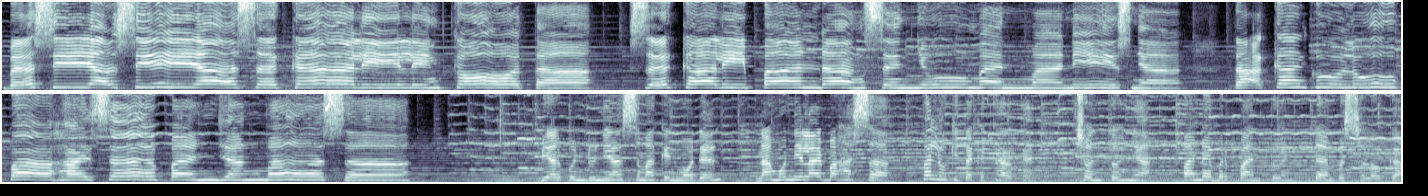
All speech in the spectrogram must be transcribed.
Bersiar-siar sekeliling kota Sekali pandang senyuman manisnya. Takkan ku lupa hai sepanjang masa. Biarpun dunia semakin moden Namun nilai bahasa perlu kita kekalkan Contohnya pandai berpantun dan bersloga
